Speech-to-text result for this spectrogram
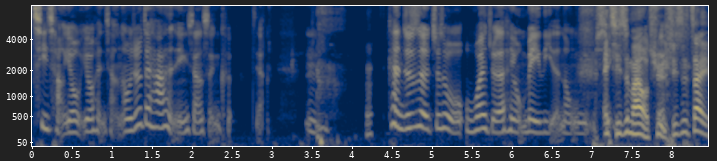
气场又又很强的，我就对他很印象深刻。这样，嗯，看就是就是我我会觉得很有魅力的那种女性。哎、欸，其实蛮有趣。对其实，在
